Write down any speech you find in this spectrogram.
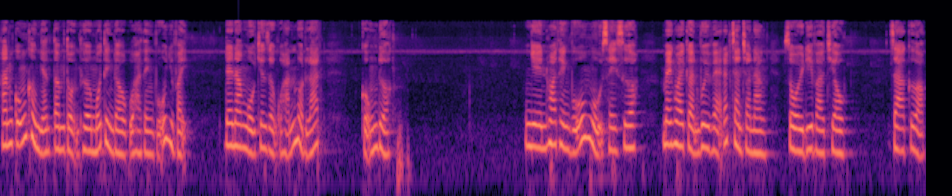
Hắn cũng không nhận tâm tổn thương mối tình đầu của Hà Thành Vũ như vậy Để nàng ngủ trên giường của hắn một lát Cũng được Nhìn Hoa Thành Vũ ngủ say sưa mẹ ngoài Cẩn vui vẻ đắp chăn cho nàng Rồi đi vào chiều Ra cửa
